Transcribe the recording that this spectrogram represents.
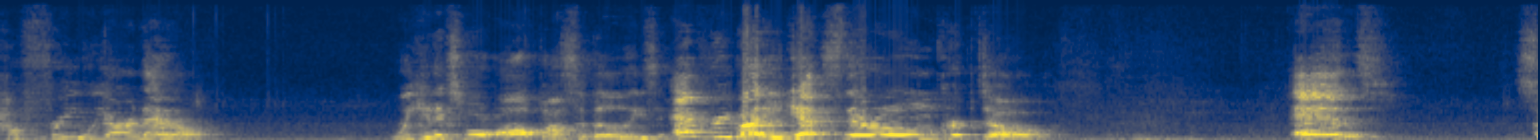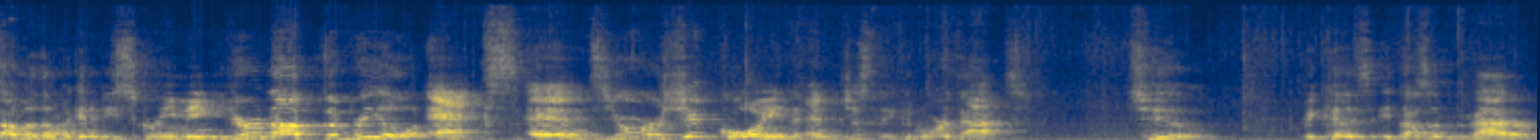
how free we are now. We can explore all possibilities. Everybody gets their own crypto. And some of them are going to be screaming, you're not the real X, and you're a shitcoin, and just ignore that too, because it doesn't matter.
